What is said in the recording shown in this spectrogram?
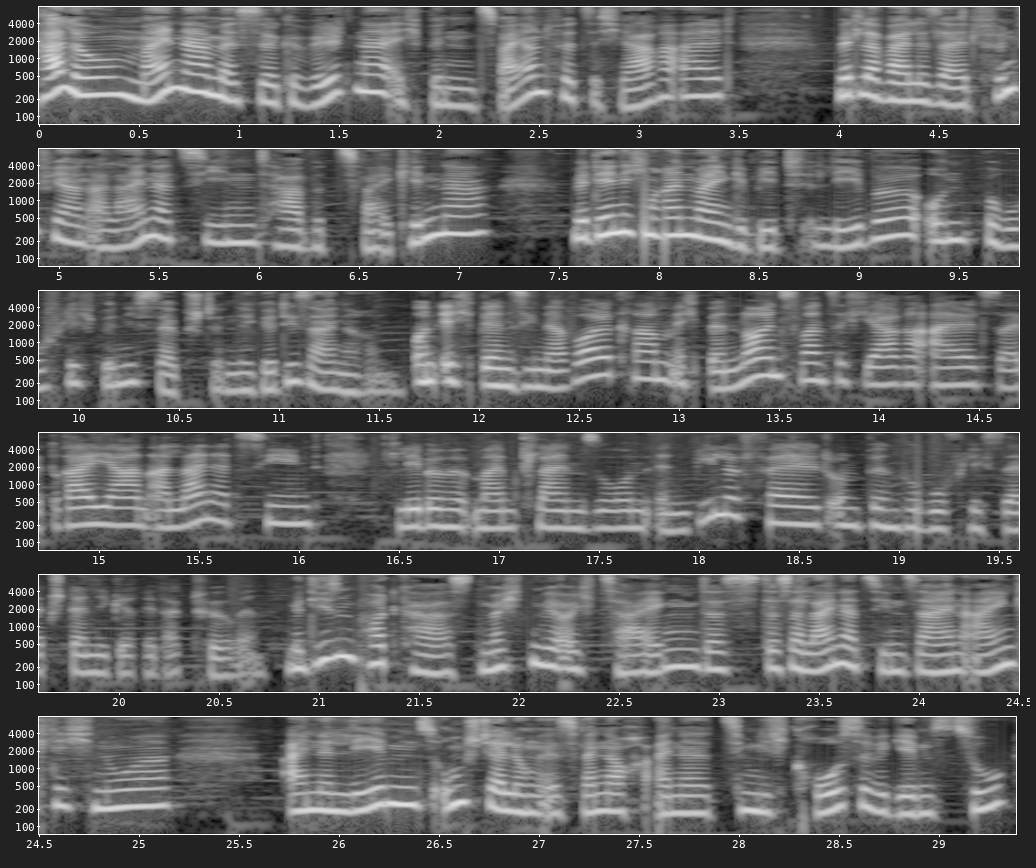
Hallo, mein Name ist Silke Wildner, ich bin 42 Jahre alt, mittlerweile seit fünf Jahren alleinerziehend, habe zwei Kinder, mit denen ich im Rhein-Main-Gebiet lebe und beruflich bin ich selbstständige Designerin. Und ich bin Sina Wolkram, ich bin 29 Jahre alt, seit drei Jahren alleinerziehend. Ich lebe mit meinem kleinen Sohn in Bielefeld und bin beruflich selbstständige Redakteurin. Mit diesem Podcast möchten wir euch zeigen, dass das Alleinerziehendsein eigentlich nur eine Lebensumstellung ist, wenn auch eine ziemlich große, wir geben es zu,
